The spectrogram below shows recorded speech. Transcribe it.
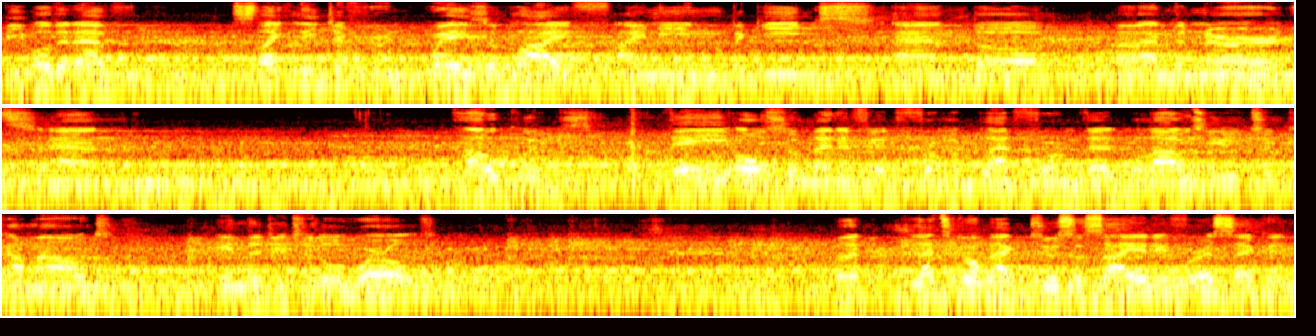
people that have slightly different ways of life. I mean, the geeks and the, uh, and the nerds and how could they also benefit from a platform that allows you to come out in the digital world. But let's go back to society for a second.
